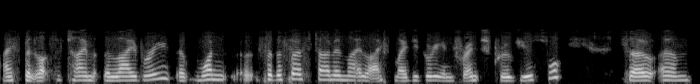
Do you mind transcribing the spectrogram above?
I spent lots of time at the library. One, uh, for the first time in my life, my degree in French proved useful. So um,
